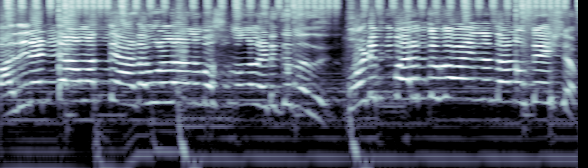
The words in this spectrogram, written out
പതിനെട്ടാമത്തെ അടവുകളാണ് ഭസ്മങ്ങൾ എടുക്കുന്നത്. പൊടിപ്പരത്തുക എന്നതാണ് ഉദ്ദേശം.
